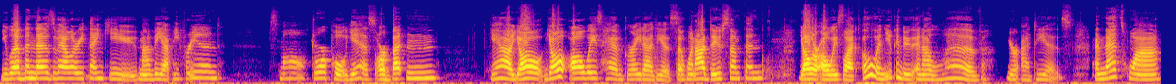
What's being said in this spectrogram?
You love the nose, Valerie. Thank you. My VIP friend. Small drawer pull, yes, or button. Yeah, y'all y'all always have great ideas. So when I do something, y'all are always like, "Oh, and you can do." And I love your ideas, and that's why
